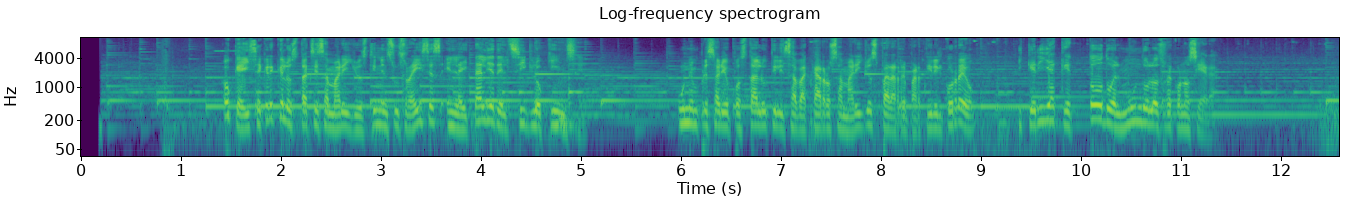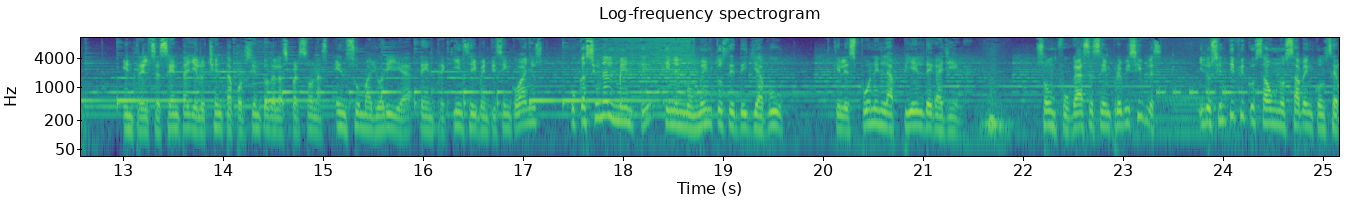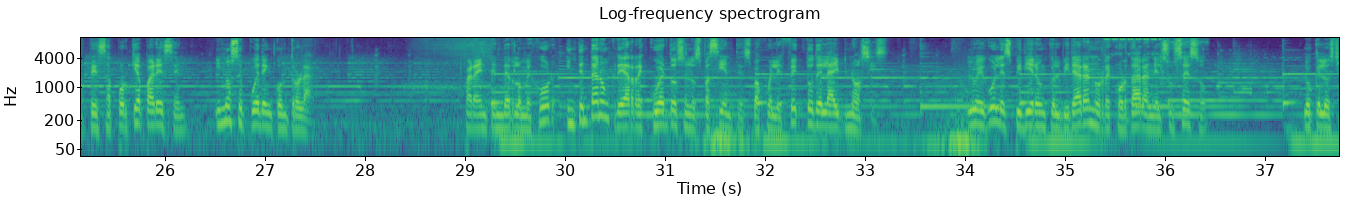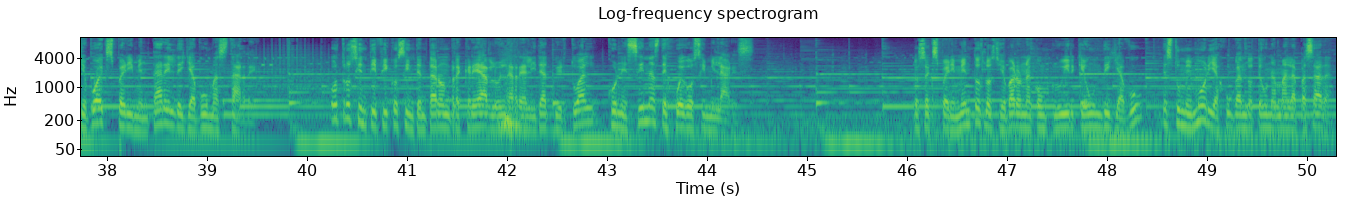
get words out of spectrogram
Ok, se cree que los taxis amarillos tienen sus raíces en la Italia del siglo XV. Un empresario postal utilizaba carros amarillos para repartir el correo y quería que todo el mundo los reconociera. Entre el 60 y el 80% de las personas, en su mayoría de entre 15 y 25 años, ocasionalmente tienen momentos de déjà vu que les ponen la piel de gallina. Son fugaces e imprevisibles, y los científicos aún no saben con certeza por qué aparecen y no se pueden controlar. Para entenderlo mejor, intentaron crear recuerdos en los pacientes bajo el efecto de la hipnosis. Luego les pidieron que olvidaran o recordaran el suceso, lo que los llevó a experimentar el déjà vu más tarde. Otros científicos intentaron recrearlo en la realidad virtual con escenas de juegos similares. Los experimentos los llevaron a concluir que un déjà vu es tu memoria jugándote una mala pasada.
